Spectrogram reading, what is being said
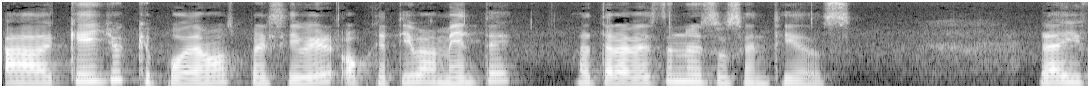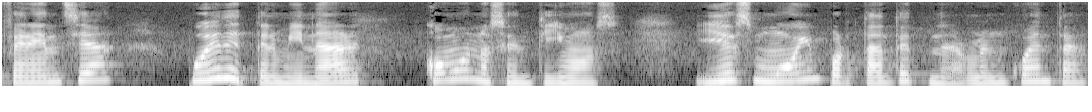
a aquello que podemos percibir objetivamente a través de nuestros sentidos. La diferencia puede determinar cómo nos sentimos y es muy importante tenerlo en cuenta.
